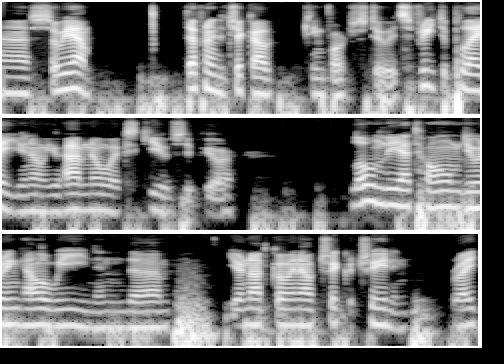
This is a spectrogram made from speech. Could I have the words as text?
Uh, so yeah, definitely check out Team Fortress 2. It's free to play, you know, you have no excuse if you're lonely at home during Halloween and um, you're not going out trick-or-treating, right?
